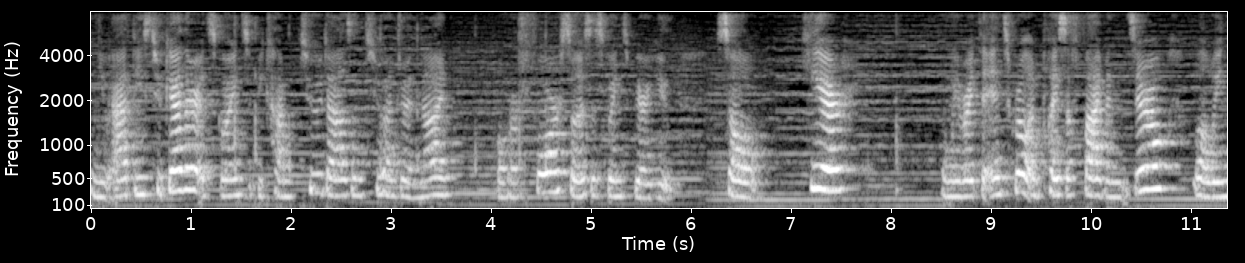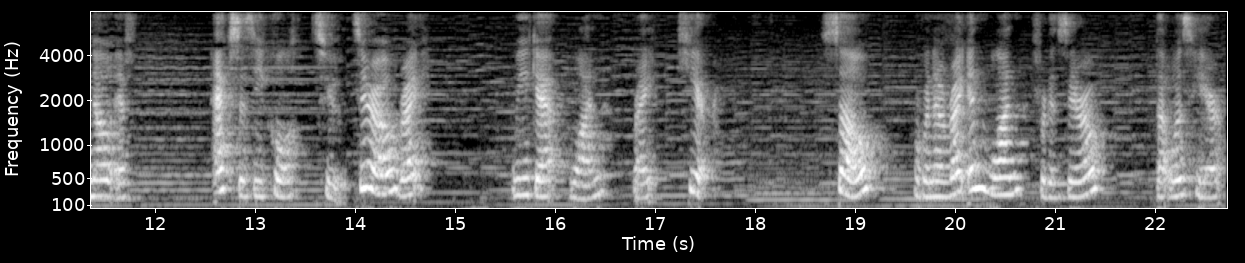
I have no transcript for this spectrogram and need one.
When you add these together, it's going to become 2,209 over 4, so this is going to be our u. So here, when we write the integral in place of 5 and 0, well, we know if x is equal to 0, right, we get 1 right here. So we're going to write in 1 for the 0 that was here,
